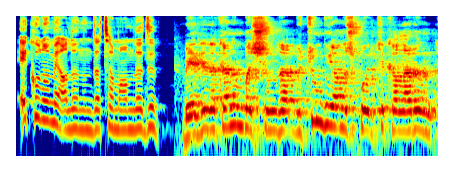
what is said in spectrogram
ekonomi alanında tamamladı. BDDK'nın başında bütün bu yanlış politikaların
